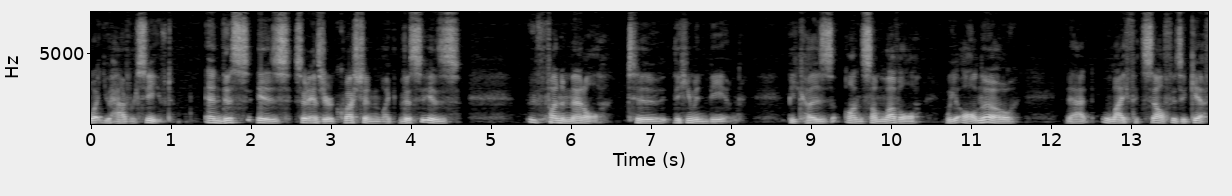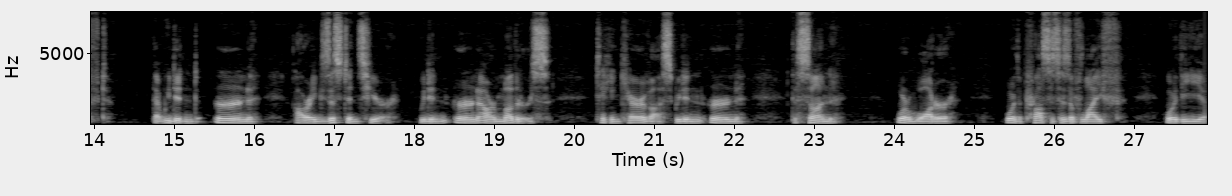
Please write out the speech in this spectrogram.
what you have received. And this is, so to answer your question, like this is fundamental to the human being because on some level, we all know that life itself is a gift, that we didn't earn our existence here. We didn't earn our mothers taking care of us. We didn't earn the sun or water or the processes of life or the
